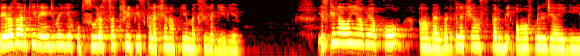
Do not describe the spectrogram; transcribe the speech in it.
तेरह हज़ार की रेंज में ये खूबसूरत सा थ्री पीस कलेक्शन आपकी मैक्सी लगी हुई है। इसके अलावा यहाँ पे आपको वेलवेट कलेक्शंस पर भी ऑफ़ मिल जाएगी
